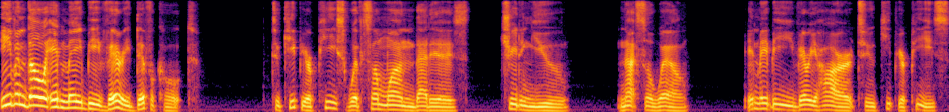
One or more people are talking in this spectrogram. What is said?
Even though it may be very difficult to keep your peace with someone that is treating you not so well, it may be very hard to keep your peace.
